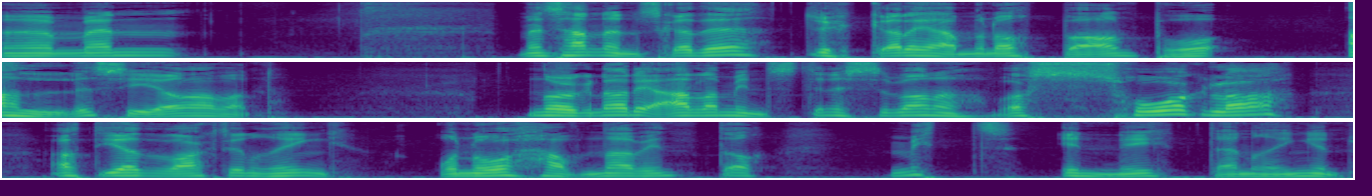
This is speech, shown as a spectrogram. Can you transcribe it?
Men mens han ønska det, dukka det jammen opp barn på alle sider av han. Noen av de aller minste nissebarna var så glad at de hadde lagd en ring, og nå havna Vinter midt inni den ringen.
